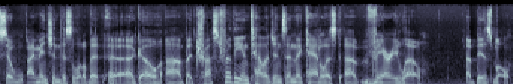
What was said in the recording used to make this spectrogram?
So I mentioned this a little bit uh, ago, uh, but trust for the intelligence and the catalyst uh, very low, abysmal.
